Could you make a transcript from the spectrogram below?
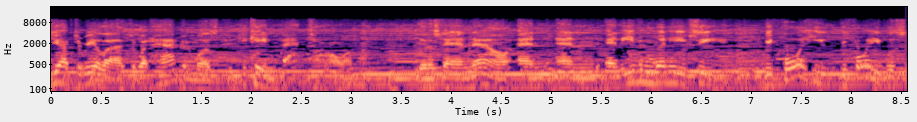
you have to realize that what happened was he came back to Harlem. You understand now, and and and even when he see before he before he was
